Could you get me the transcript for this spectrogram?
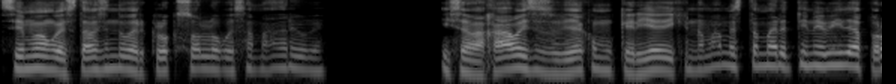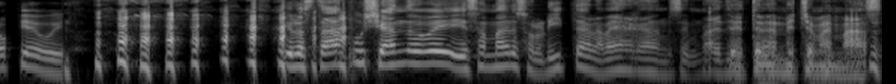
Simón, güey, estaba haciendo overclock solo, güey, esa madre, güey. Y se bajaba y se subía como quería. Y dije, no mames, esta madre tiene vida propia, güey. Y lo estaba pusheando, güey, y esa madre solita, la verga. Me dice, méteme, méteme más.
